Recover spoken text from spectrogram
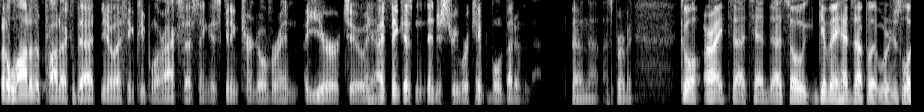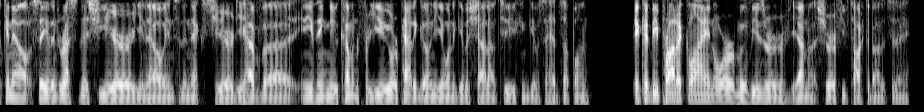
but a lot of the product that you know I think people are accessing is getting turned over in a year or two, and yeah. I think as an industry we're capable of better than that. Better than that. That's perfect. Cool. All right, uh, Ted. Uh, so give a heads up. We're just looking out, say the rest of this year, you know, into the next year. Do you have uh, anything new coming for you or Patagonia? You want to give a shout out to? You can give us a heads up on. It could be product line or movies, or yeah, I'm not sure if you've talked about it today.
